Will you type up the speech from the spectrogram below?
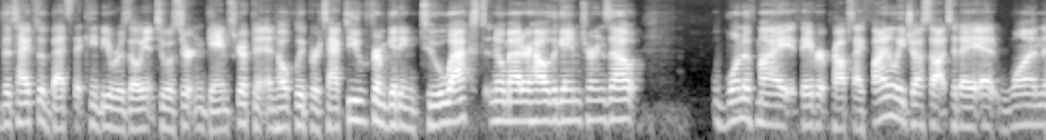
the types of bets that can be resilient to a certain game script and hopefully protect you from getting too waxed, no matter how the game turns out one of my favorite props. I finally just saw today at one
